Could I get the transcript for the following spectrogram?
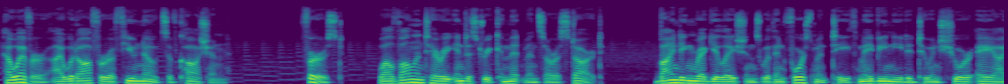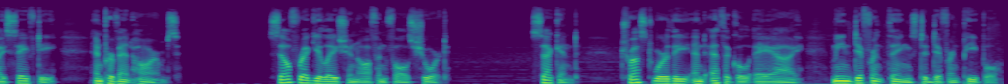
However, I would offer a few notes of caution. First, while voluntary industry commitments are a start, binding regulations with enforcement teeth may be needed to ensure AI safety and prevent harms. Self regulation often falls short. Second, trustworthy and ethical AI mean different things to different people.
